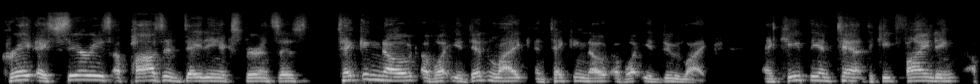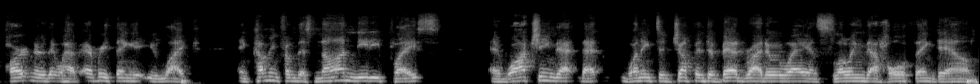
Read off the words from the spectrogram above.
create a series of positive dating experiences, taking note of what you didn't like and taking note of what you do like. And keep the intent to keep finding a partner that will have everything that you like and coming from this non-needy place and watching that that wanting to jump into bed right away and slowing that whole thing down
